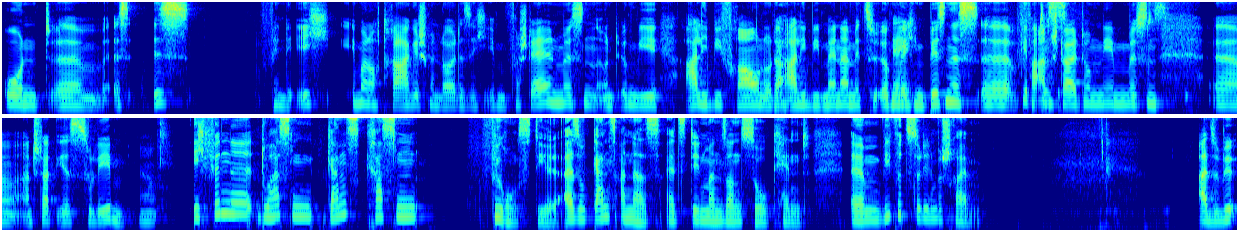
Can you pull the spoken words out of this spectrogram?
Und ähm, es ist, finde ich, immer noch tragisch, wenn Leute sich eben verstellen müssen und irgendwie Alibi-Frauen oder Ja. Alibi-Männer mit zu irgendwelchen es. Business-Veranstaltungen nehmen müssen, äh, anstatt ihr es zu leben. Ja. Ich finde, du hast einen ganz krassen Führungsstil, also ganz anders, als den man sonst so kennt. Ähm, wie würdest du den beschreiben? Also wir,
